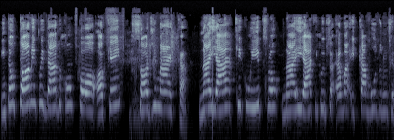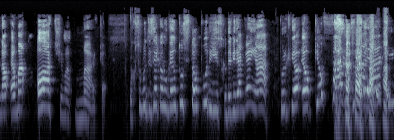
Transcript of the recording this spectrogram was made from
Então, tomem cuidado com o pó, ok? Só de marca. Nayak com Y, Nayak com Y, é uma, e Camudo no final, é uma ótima marca. Eu costumo dizer que eu não ganho tostão por isso, que eu deveria ganhar. Porque eu, eu, que eu falo de Nayak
